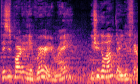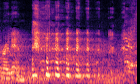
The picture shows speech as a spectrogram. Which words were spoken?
This is part of the aquarium, right? You should go out there. You'd fit right in.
